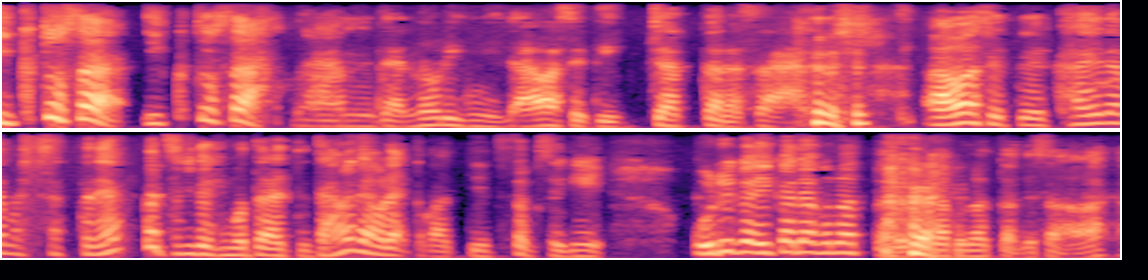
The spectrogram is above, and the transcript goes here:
行くとさ、行くとさ、なんだ、ノリに合わせて行っちゃったらさ、合わせて替え玉しちゃったら、やっぱ次の日もたれて、ダメだ俺とかって言ってたくせに、俺が行かなくなったら行かなくなったんでさ、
